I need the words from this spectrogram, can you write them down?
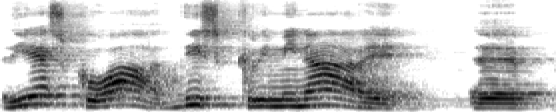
riesco a discriminare, eh,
